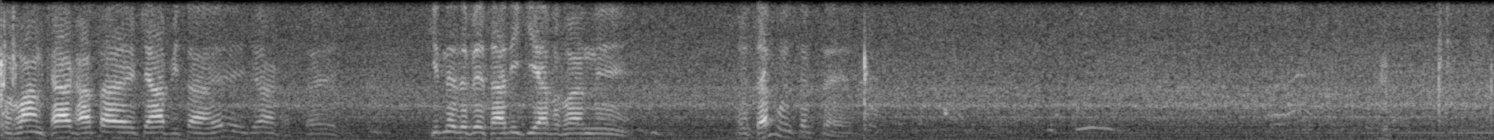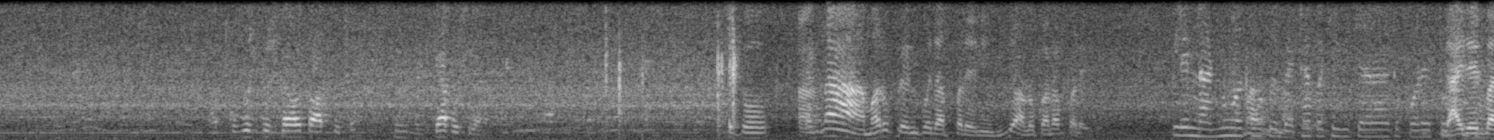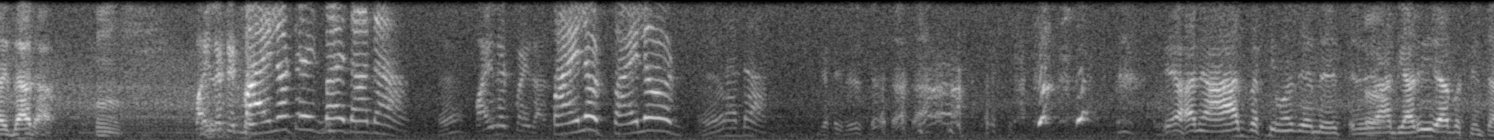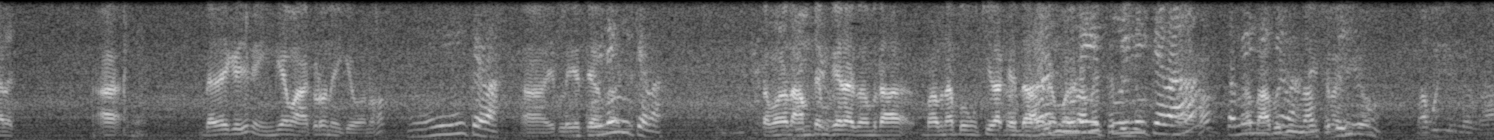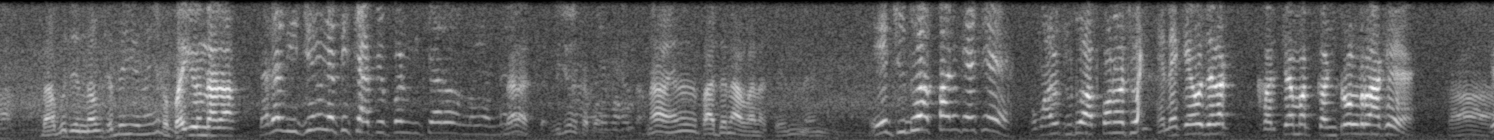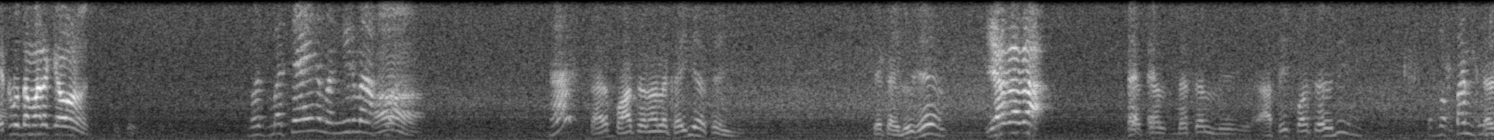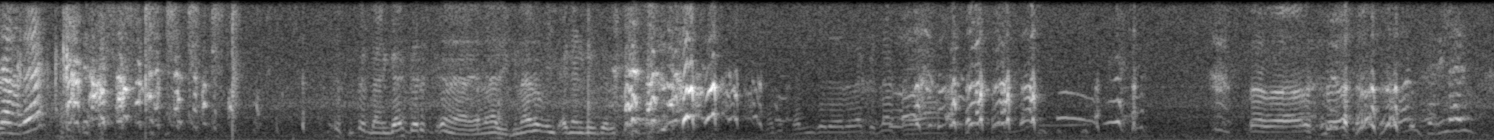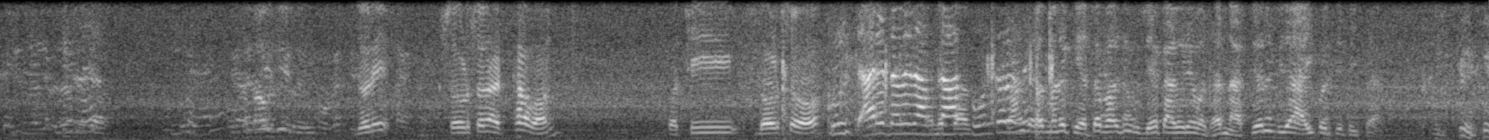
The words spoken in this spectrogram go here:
भगवान क्या खाता है क्या पीता है क्या करता है कितने दफे शादी किया भगवान ने वो सब पूछ सकता है कुछ पूछना हो तो आप पूछो क्या पूछना है તો ના અમારું પ્લેન કોઈ દાબ પડે નહીં બીજું આ લોકો પડે પ્લેન નાનું હતું તો બેઠા પછી વિચારા કે પડે તો ગાઈડેડ બાય દાદા પાયલટેડ પાયલોટેડ બાય દાદા પાયલટ બાય પાયલોટ પાયલોટ દાદા એ અને આ જ ભક્તિ માં આ ગાડી આ ભક્તિ ચાલે છે દાદા કહ્યું ને ઇન્ડિયામાં આંકડો નહીં કહેવાનો હો. નહીં કેવા હા એટલે એ ધ્યાન તમારા નામ તેમ બધા ભાવના બહુ ઊંચી રાખે દાદા તું અમારા નહીં- તું નહીં કેવા હો? તમે નહીં બાબુજી નામ છપાઈ ગયું? બાબુજી બાબુજી નામ છપાઈ ગયું છપાઈ ગયું દાદા? દાદા બીજું નથી છાપ્યું પણ વિચારો બીજું નહીં ના એના ફાધર આવવાના છે એમ એ જુદું આપવાનું કે છે? હું મારું જુદું આપવાનો છું? એને કેવો જરા ખર્ચામાં કંટ્રોલ રાખે. એટલું તમારે કહેવાનું બસ બચાય ને મંદિરમાં હા. હા? તારે પાંચ જણા લખાઈ ગયા છે તે કહેલું છે? આપીશ પાંચ વારની? પૂછ્યા હવે. ગણગણ કરે છે એના વિજ્ઞાન ગણગણ કરે છે. કેટલા થયા? કરી લાવ્યું? જો ને સોળસો ને અઠાવન પછી દોઢસો મને કહેતા પાછું બે કાગળિયા વધારે નાખ્યો ને બીજા આવી પડશે પૈસા.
